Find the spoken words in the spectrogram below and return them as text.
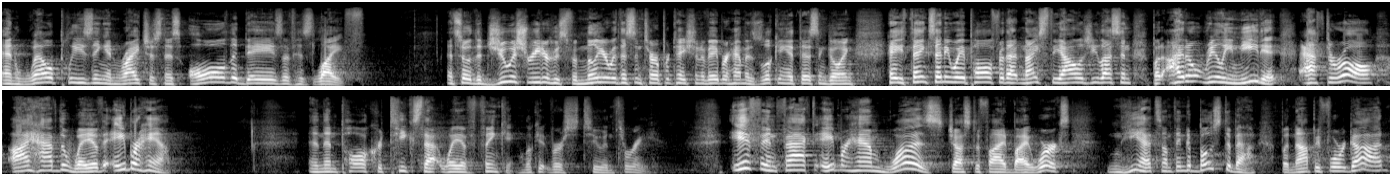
and well pleasing in righteousness all the days of his life. And so the Jewish reader who's familiar with this interpretation of Abraham is looking at this and going, hey, thanks anyway, Paul, for that nice theology lesson, but I don't really need it. After all, I have the way of Abraham. And then Paul critiques that way of thinking. Look at verse 2 and 3. If in fact Abraham was justified by works, he had something to boast about, but not before God.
